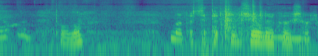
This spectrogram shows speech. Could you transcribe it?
Evet oğlum. Bunlar da sepet bir şey oluyor arkadaşlar.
